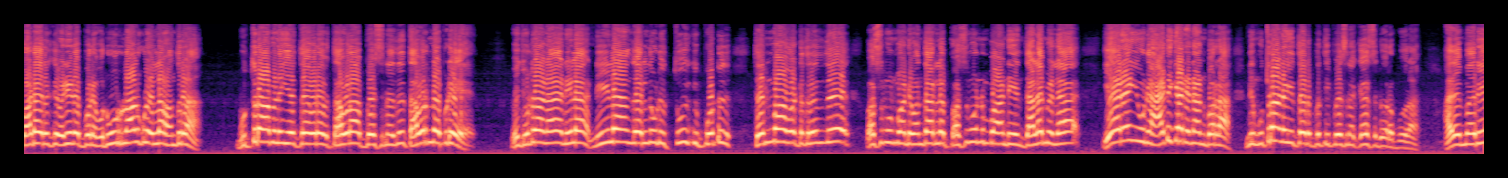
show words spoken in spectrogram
படம் இருக்கு வெளியிட போகிறேன் ஒரு நூறு நாளுக்குள்ள எல்லாம் வந்துடும் முத்துராமலிங்க தவிர தவறாக பேசுனது தவறுன்னு எப்படி? இவன் சொல்கிறானே நீலா நீலாங்கருந்து உன்னை தூக்கி போட்டு தென் மாவட்டத்திலேருந்து பசுமுன் பாண்டி வந்தார்ல பசுமுன் பாண்டியன் தலைமையில் இறங்கி உன்னை அடிக்காடி நான் போடுறா. நீ முத்துராமலிங்கத்தவரை பற்றி பேசின கேசட் வர போகிறா அதே மாதிரி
